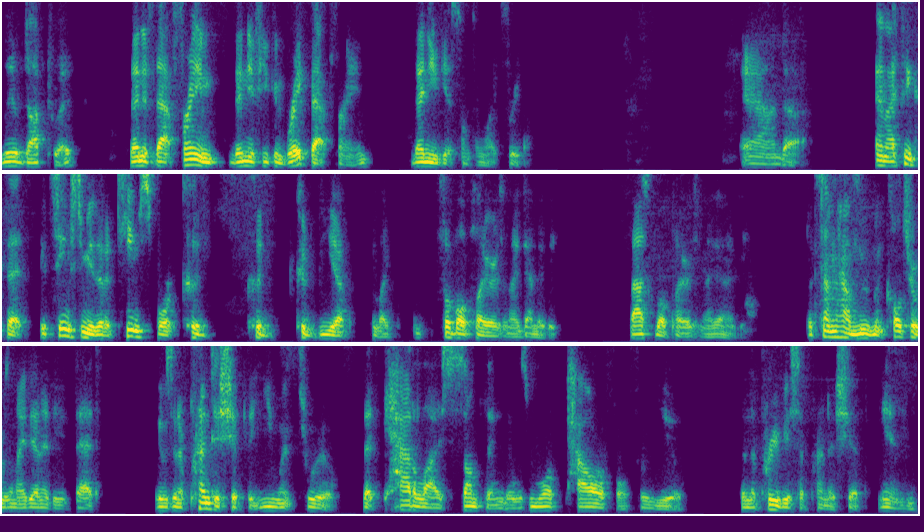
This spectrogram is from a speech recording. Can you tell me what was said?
lived up to it, then if that frame, then if you can break that frame, then you get something like freedom. And uh, and I think that it seems to me that a team sport could could could be a like football players an identity, basketball players an identity, but somehow movement culture was an identity that it was an apprenticeship that you went through that catalyzed something that was more powerful for you than the previous apprenticeship in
